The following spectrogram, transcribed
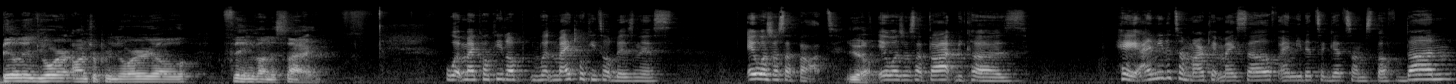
building your entrepreneurial things on the side. With my coquito with my coquito business, it was just a thought. Yeah. It was just a thought because hey, I needed to market myself. I needed to get some stuff done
